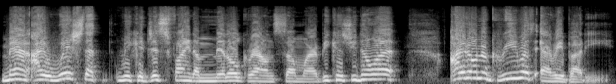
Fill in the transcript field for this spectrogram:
man, I wish that we could just find a middle ground somewhere because you know what? I don't agree with everybody.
